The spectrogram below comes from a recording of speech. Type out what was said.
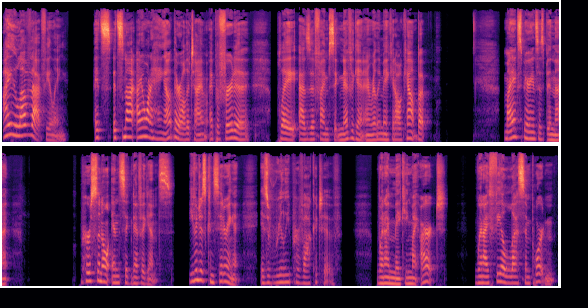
i love that feeling it's it's not i don't want to hang out there all the time i prefer to play as if i'm significant and really make it all count but my experience has been that personal insignificance, even just considering it, is really provocative when I'm making my art. When I feel less important,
